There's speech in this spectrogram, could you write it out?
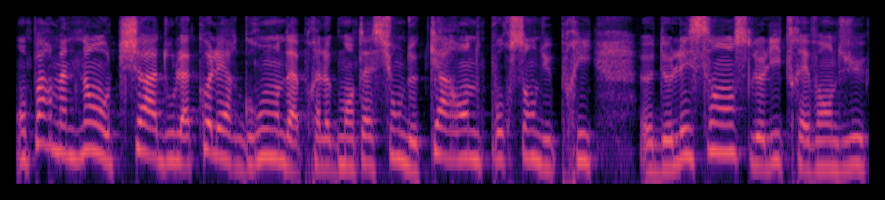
On part maintenant au Tchad où la colère gronde après l'augmentation de 40% du prix euh, de l'essence. Le litre est vendu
